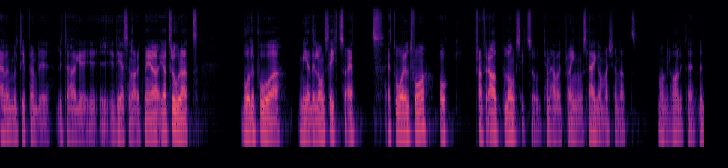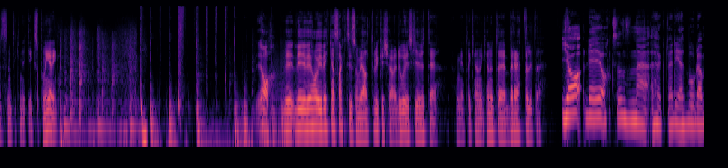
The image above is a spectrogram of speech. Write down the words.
även multipeln blir lite högre i, i det scenariot. Men jag, jag, tror att både på medellång sikt, så ett, ett år eller två och framförallt på lång sikt så kan det här vara ett bra ingångsläge om man känner att man vill ha lite medicinteknikexponering ja, vi, vi, vi, har ju veckans aktie som vi alltid brukar köra. Du har ju skrivit det. Agneta, kan, kan du inte berätta lite? Ja, det är också en sån här högt värderat bolag.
